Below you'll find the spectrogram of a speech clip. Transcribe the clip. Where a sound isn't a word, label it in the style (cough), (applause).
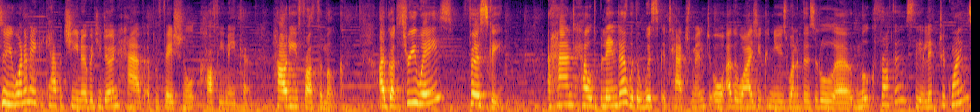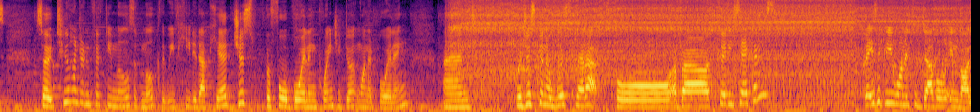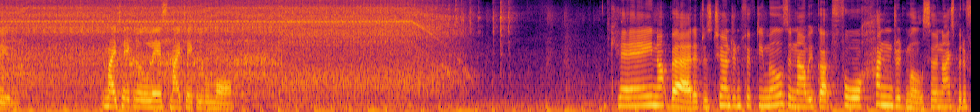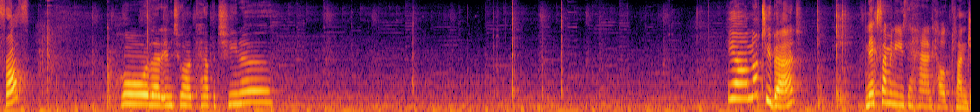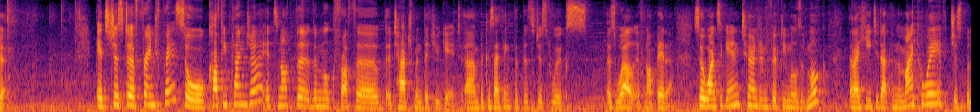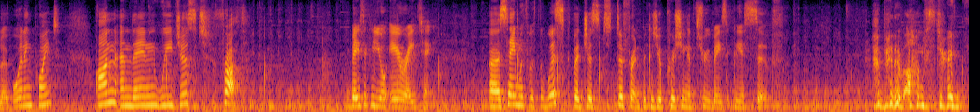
So you want to make a cappuccino, but you don't have a professional coffee maker. How do you froth the milk? I've got three ways. Firstly, a handheld blender with a whisk attachment, or otherwise you can use one of those little uh, milk frothers, the electric ones. So 250 mils of milk that we've heated up here just before boiling point. You don't want it boiling. And we're just going to whisk that up for about 30 seconds. Basically, you want it to double in volume. Might take a little less, might take a little more. Okay, not bad. It was 250 mils and now we've got 400 mils. So a nice bit of froth. Pour that into our cappuccino. Yeah, not too bad. Next I'm going to use the handheld plunger. It's just a French press or coffee plunger. It's not the, the milk frother attachment that you get um, because I think that this just works as well, if not better. So once again, 250 mils of milk that I heated up in the microwave just below boiling point on and then we just froth. Basically you're aerating. Uh, same with, with the whisk, but just different because you're pushing it through basically a sieve. (laughs) A bit of arm (laughs) strength.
